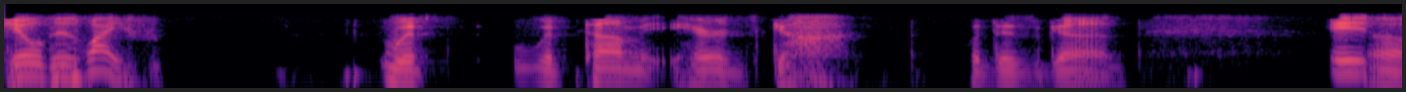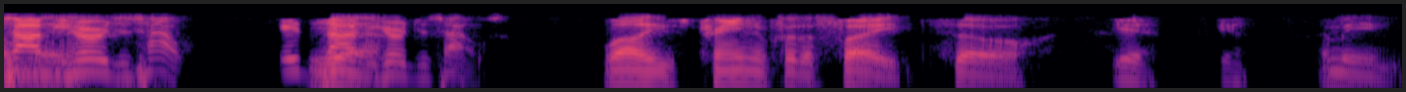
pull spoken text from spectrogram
killed his wife. with with tommy Hearns' gun with his gun in Oh, Tommy man. Hearns' house. In Yeah. Tommy Hearns' house. while he's training for the fight so Yeah. Yeah. I mean,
